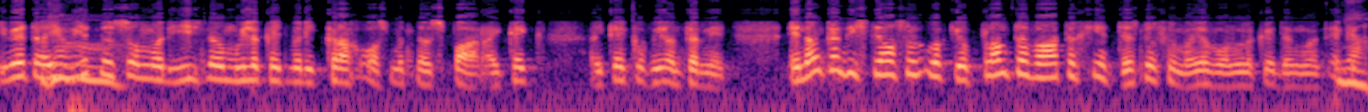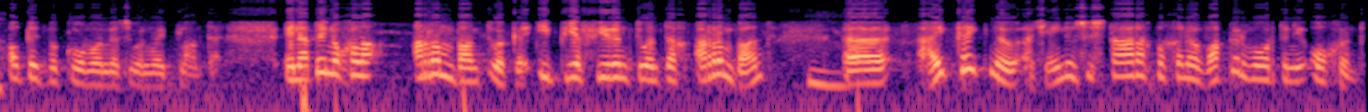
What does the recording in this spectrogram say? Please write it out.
Jy weet hy ja. weet nou sommer hier's nou moeilikheid met die krag, ons moet nou spaar. Hy kyk hy kyk op die internet. En dan kan die stelsel ook jou plante water gee. Dis nou vir my 'n wonderlike ding want ek ja. het altyd bekommernis oor my plante. En dan het hy nog 'n armband ook, 'n IP24 armband. Hmm. Uh hy kyk nou as jy nou so stadig begin nou wakker word in die oggend,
